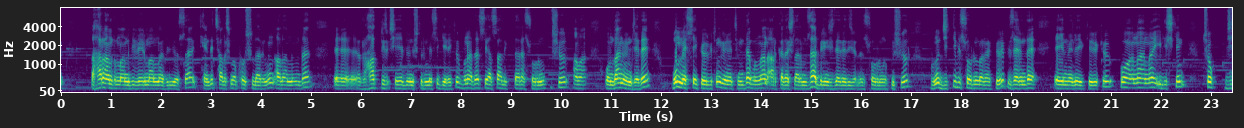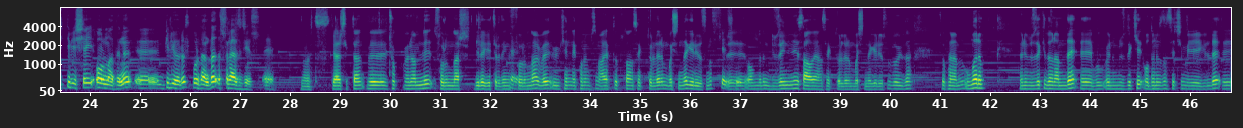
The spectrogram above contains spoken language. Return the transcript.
daha randımanlı bir verim alınabiliyorsa kendi çalışma koşullarının alanında e, rahat bir şeye dönüştürülmesi gerekiyor. Buna da siyasal iktidara sorumluluk düşüyor ama ondan önce de bu meslek örgütün yönetiminde bulunan arkadaşlarımıza birinci derecede sorumluluk düşüyor. Bunu ciddi bir sorun olarak görüp üzerinde eğilmeleri gerekiyor. Bu ana ilişkin çok ciddi bir şey olmadığını e, biliyoruz. Buradan da ısrarcıyız. Evet. Evet, gerçekten e, çok önemli sorunlar, dile getirdiğiniz Evet. sorunlar ve ülkenin ekonomisini ayakta tutan sektörlerin başında geliyorsunuz. E, Kesinlikle. onların düzenini sağlayan sektörlerin başında geliyorsunuz. O yüzden çok önemli. Umarım önümüzdeki dönemde e, bu önümüzdeki odanızın seçimiyle ilgili de e,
